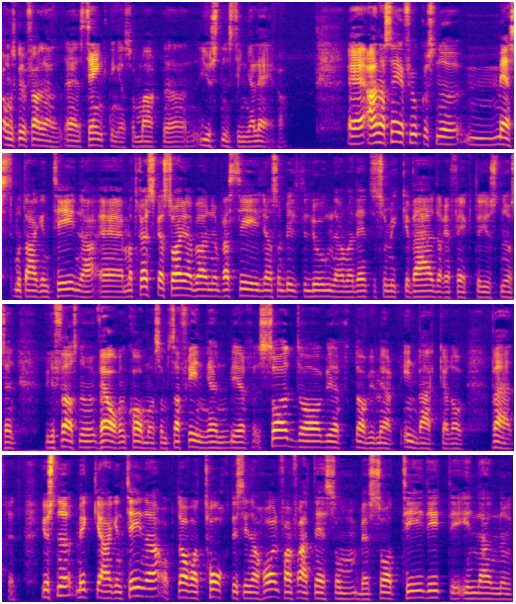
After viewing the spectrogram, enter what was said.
om vi skulle få den eh, sänkningen som marknaden just nu signalerar. Eh, annars är fokus nu mest mot Argentina. Eh, man tröskar sojabönor i Brasilien som blir lite lugnare men det är inte så mycket vädereffekter just nu. Och sen blir det först när våren kommer som safrinien blir sådd och blir, då blir mer inverkad av vädret. Just nu mycket Argentina och det har varit torrt i sina håll. Framförallt det som blev sådd tidigt innan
